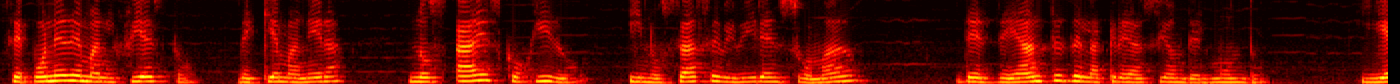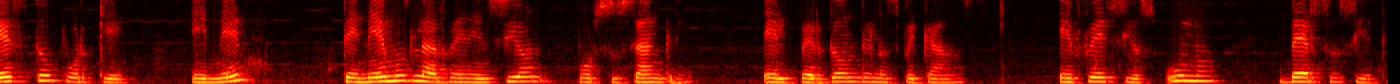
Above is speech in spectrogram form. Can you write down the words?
se pone de manifiesto de qué manera nos ha escogido y nos hace vivir en su amado desde antes de la creación del mundo. Y esto porque en Él tenemos la redención por su sangre, el perdón de los pecados. Efesios 1, verso 7.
